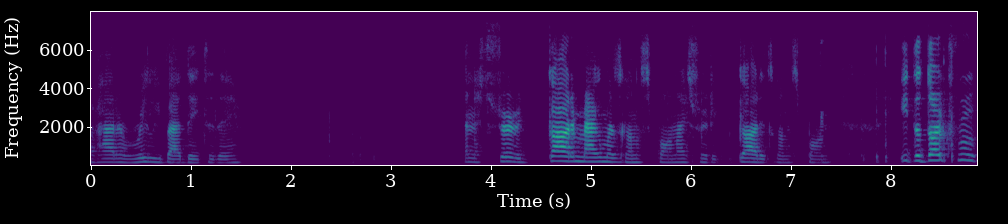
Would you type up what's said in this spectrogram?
I've had a really bad day today. And I swear to God, magma is gonna spawn. I swear to God, it's gonna spawn. Eat the dark fruit.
